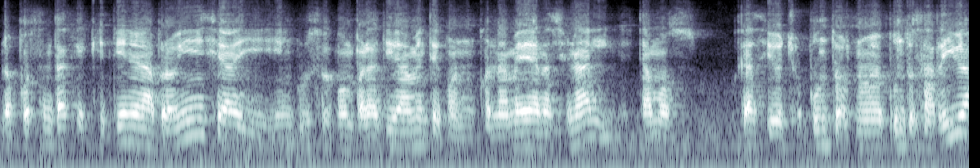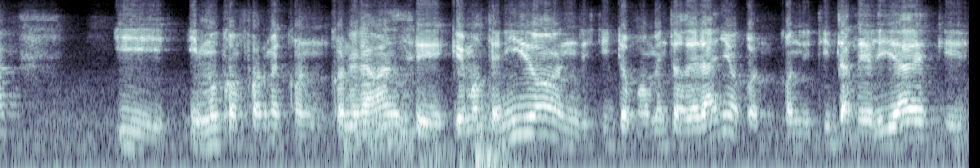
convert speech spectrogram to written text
los porcentajes que tiene la provincia e incluso comparativamente con, la media nacional, estamos casi 8 puntos, 9 puntos arriba y, muy conformes con, el avance que hemos tenido en distintos momentos del año, con, distintas realidades que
